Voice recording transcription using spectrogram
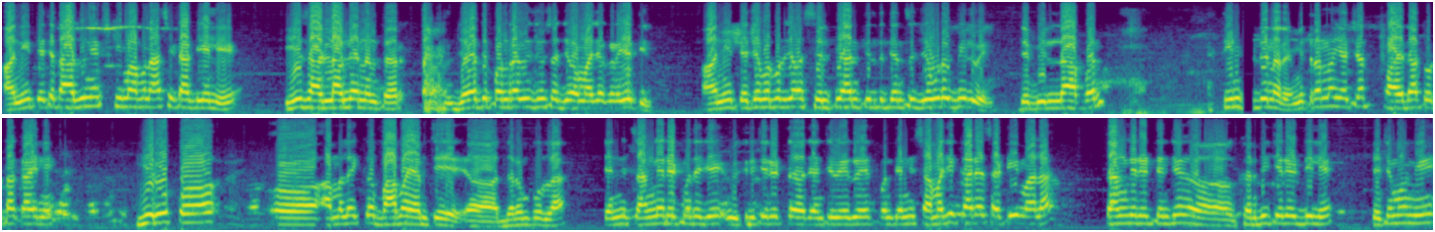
आणि त्याच्यात अजून एक स्कीम आपण अशी टाकलेली आहे. हे झाड लावल्यानंतर जेव्हा ते पंधरा वीस दिवसात जेव्हा माझ्याकडे येतील आणि त्याच्याबरोबर जेव्हा सेल्फी आणतील तर त्यांचं जेवढं बिल होईल ते बिलला आपण तीन देणार आहे. मित्रांनो याच्यात फायदा तोटा काय नाही. हे रोप आम्हाला एक बाबा आहे आमचे धरमपूरला. त्यांनी चांगल्या रेटमध्ये जे विक्रीचे रेट त्यांचे वेगळे आहेत पण त्यांनी सामाजिक कार्यासाठी मला चांगले रेट त्यांचे खरेदीचे रेट दिले. त्याच्यामुळे मी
